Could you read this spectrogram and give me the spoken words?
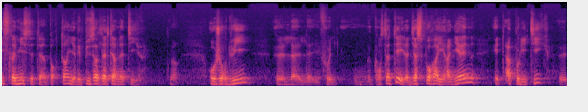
islamistes étaient importants, il y avait plusieurs alternatives. Aujourd'hui, euh, il faut constater, la diaspora iranienne est apolitique, euh,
